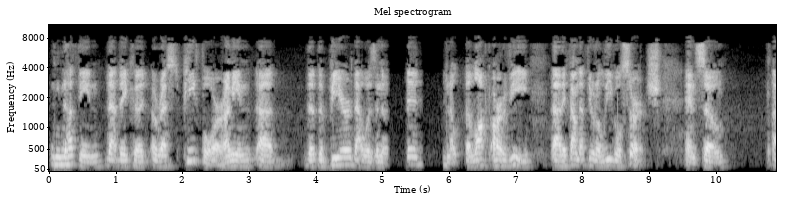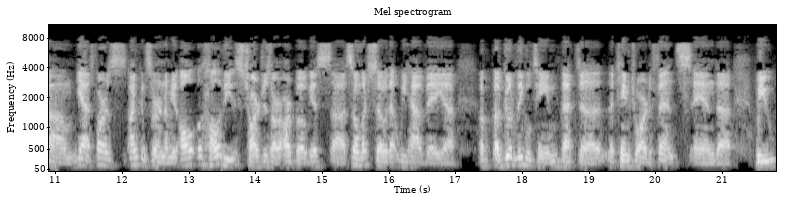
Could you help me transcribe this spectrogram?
nothing that they could arrest Pete for. I mean, uh, the the beer that was in the you know the locked RV, uh, they found that through an illegal search, and so. Um, yeah, as far as I'm concerned, I mean, all all of these charges are, are bogus. Uh, so much so that we have a uh, a, a good legal team that uh, that came to our defense, and uh, we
